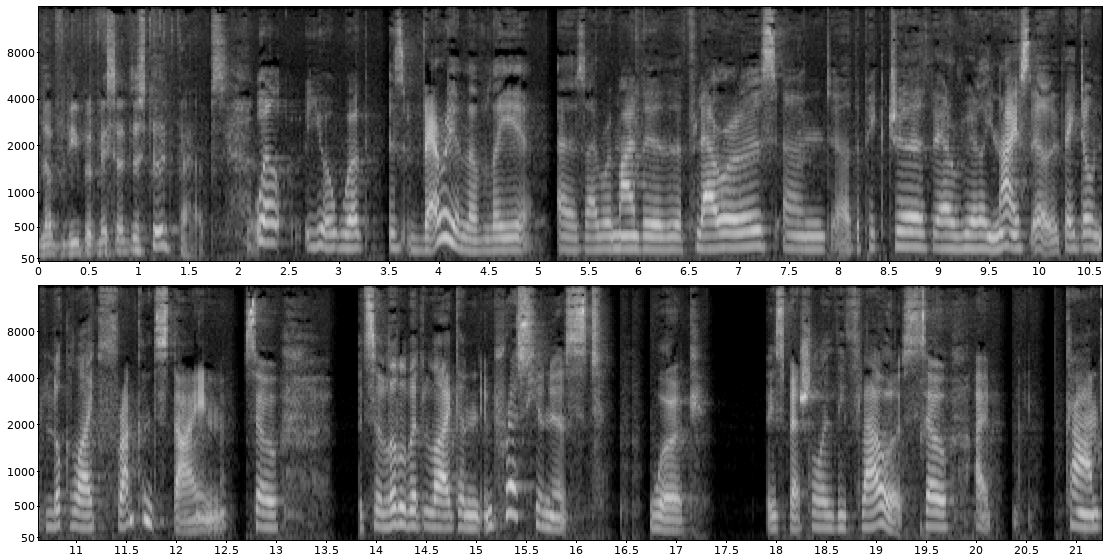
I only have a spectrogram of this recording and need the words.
lovely but misunderstood perhaps. Well your work is very lovely as i remind the, flowers and uh, the pictures they're really nice. Uh, they don't look like frankenstein. So it's a little bit like an impressionist work especially the flowers. So i can't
